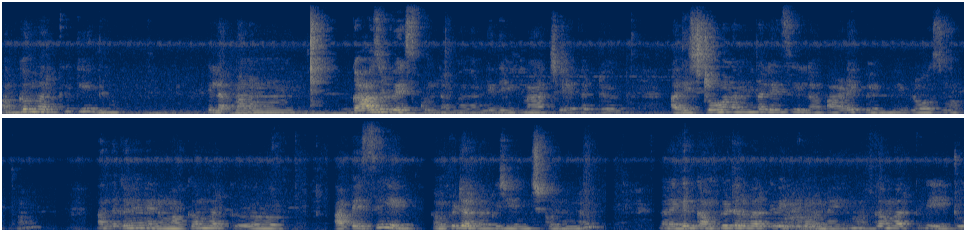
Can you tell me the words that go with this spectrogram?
మగ్గం వర్క్కి ఇది ఇలా మనం గాజులు వేసుకుంటాం కదండి దీనికి మ్యాచ్ అయ్యేటట్టు. అది స్టోన్ అంతా లేసి ఇలా పాడైపోయింది బ్లౌజ్ మొత్తం. అందుకనే నేను మగ్గం వర్క్ ఆపేసి కంప్యూటర్ వర్క్ చేయించుకున్నాను. నా దగ్గర కంప్యూటర్ వర్క్ ఎక్కువ ఉన్నాయి. మగ్గం వర్క్కి టూ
